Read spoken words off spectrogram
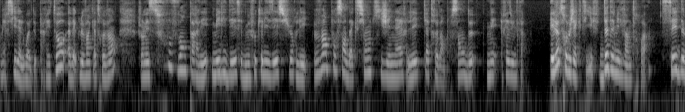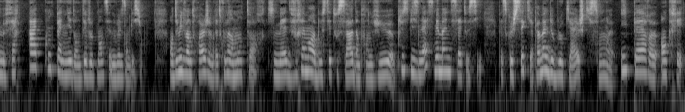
merci la loi de Pareto avec le 20-80. J'en ai souvent parlé, mais l'idée c'est de me focaliser sur les 20% d'actions qui génèrent les 80% de mes résultats. Et l'autre objectif de 2023, c'est de me faire accompagner dans le développement de ces nouvelles ambitions. En 2023, j'aimerais trouver un mentor qui m'aide vraiment à booster tout ça d'un point de vue euh, plus business, mais mindset aussi. Parce que je sais qu'il y a pas mal de blocages qui sont euh, hyper euh, ancrés,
